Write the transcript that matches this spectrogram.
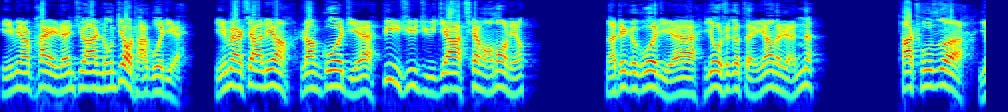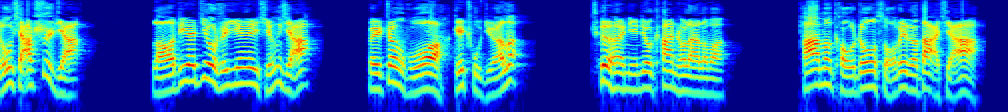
一面派人去暗中调查郭姐，一面下令让郭姐必须举家迁往茂陵。那这个郭姐又是个怎样的人呢？她出自游侠世家，老爹就是因为行侠被政府给处决了，这您就看出来了吧？他们口中所谓的大侠，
